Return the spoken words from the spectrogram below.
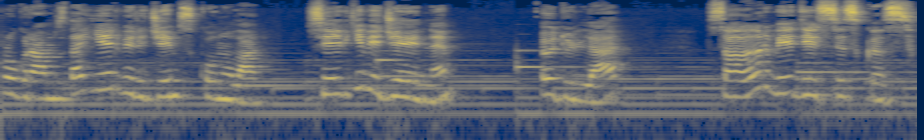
programımızda yer vereceğimiz konular sevgi ve cehennem, ödüller, sağır ve dilsiz kız.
